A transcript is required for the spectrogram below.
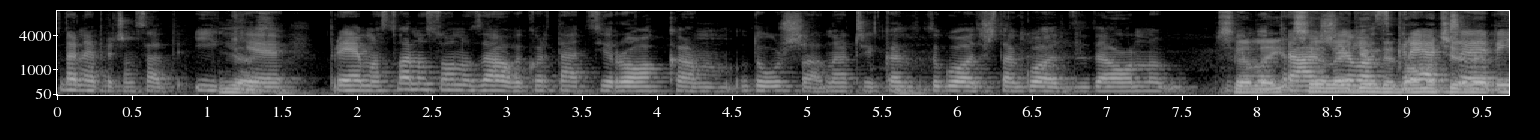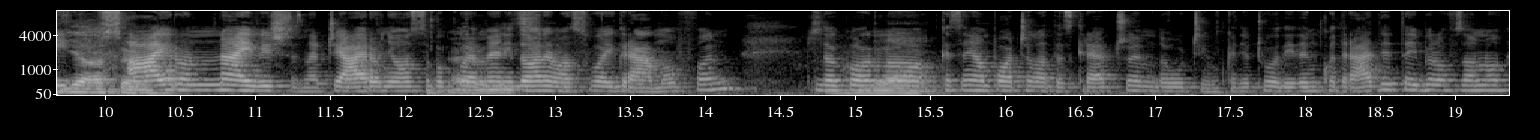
Da ne pričam sad, Ike, Jasno. Prema, stvarno su ono za ove kortacije rokam, duša, znači kad god, šta god, da ono Sve le- tražila, Jasno. Iron najviše, znači Iron je osoba koja je meni donela svoj gramofon. Dok ono, Bravo. kad sam ja počela da skrečujem, da učim, kad je čuo da idem kod Radeta i bilo ono,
